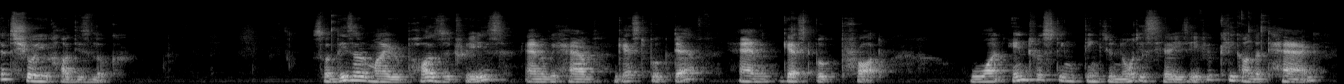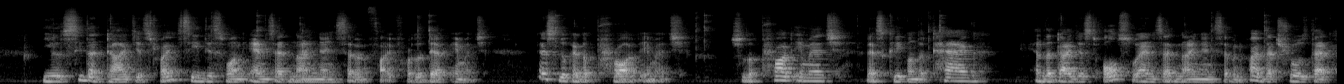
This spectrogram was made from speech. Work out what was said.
Let's show you how these look. So these are my repositories and we have guestbook dev and guestbook prod. One interesting thing to notice here is if you click on the tag, you'll see the digest, right? See this one ends at 9975 for the dev image. Let's look at the prod image. So the prod image, let's click on the tag and the digest also ends at 9975. That shows that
